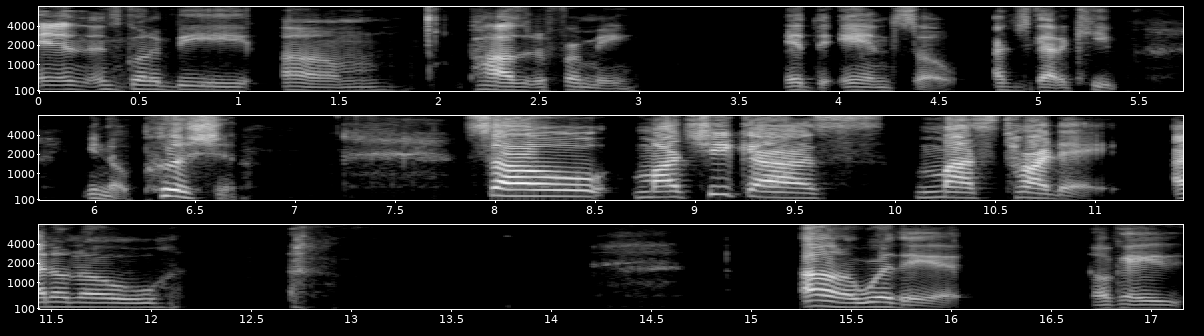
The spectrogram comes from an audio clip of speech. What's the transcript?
And it's gonna be um positive for me at the end. So I just gotta keep, you know, pushing. So my chicas más tarde. I don't know. I don't know where they at. Okay.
